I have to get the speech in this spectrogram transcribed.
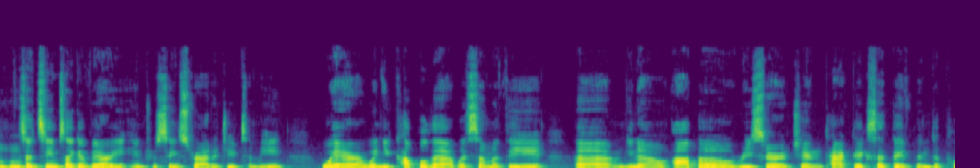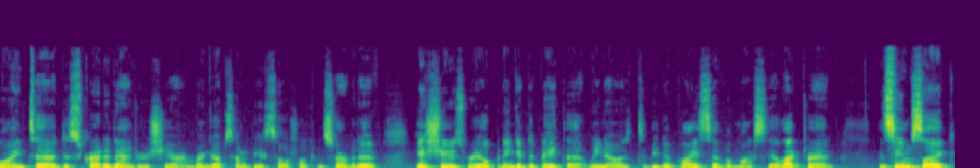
Mm-hmm. So it seems like a very interesting strategy to me, where when you couple that with some of the um, you know, Oppo research and tactics that they've been deploying to discredit Andrew Scheer and bring up some of these social conservative issues, reopening a debate that we know is to be divisive amongst the electorate. It seems like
